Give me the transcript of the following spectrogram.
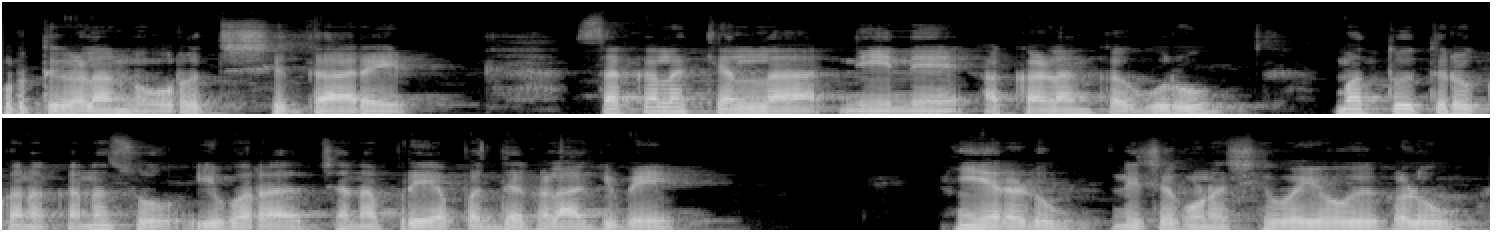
ಕೃತಿಗಳನ್ನು ರಚಿಸಿದ್ದಾರೆ. ಸಕಲಕ್ಕೆಲ್ಲ ನೀನೆ ಅಕಳಂಕ ಗುರು ಮತ್ತು ತಿರುಕನ ಕನಸು ಇವರ ಜನಪ್ರಿಯ ಪದ್ಯಗಳಾಗಿವೆ. ಎರಡು, ನಿಜಗುಣ ಶಿವಯೋಗಿಗಳು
